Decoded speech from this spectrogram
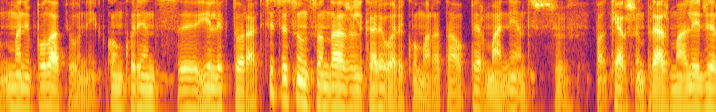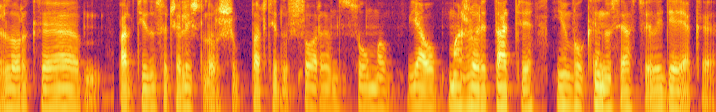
manipula pe unii concurenți electorali. Acestea sunt sondajele care oarecum arătau permanent și chiar și în preajma alegerilor că Partidul Socialiștilor și Partidul Șor în sumă iau majoritate invocându-se astfel ideea că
